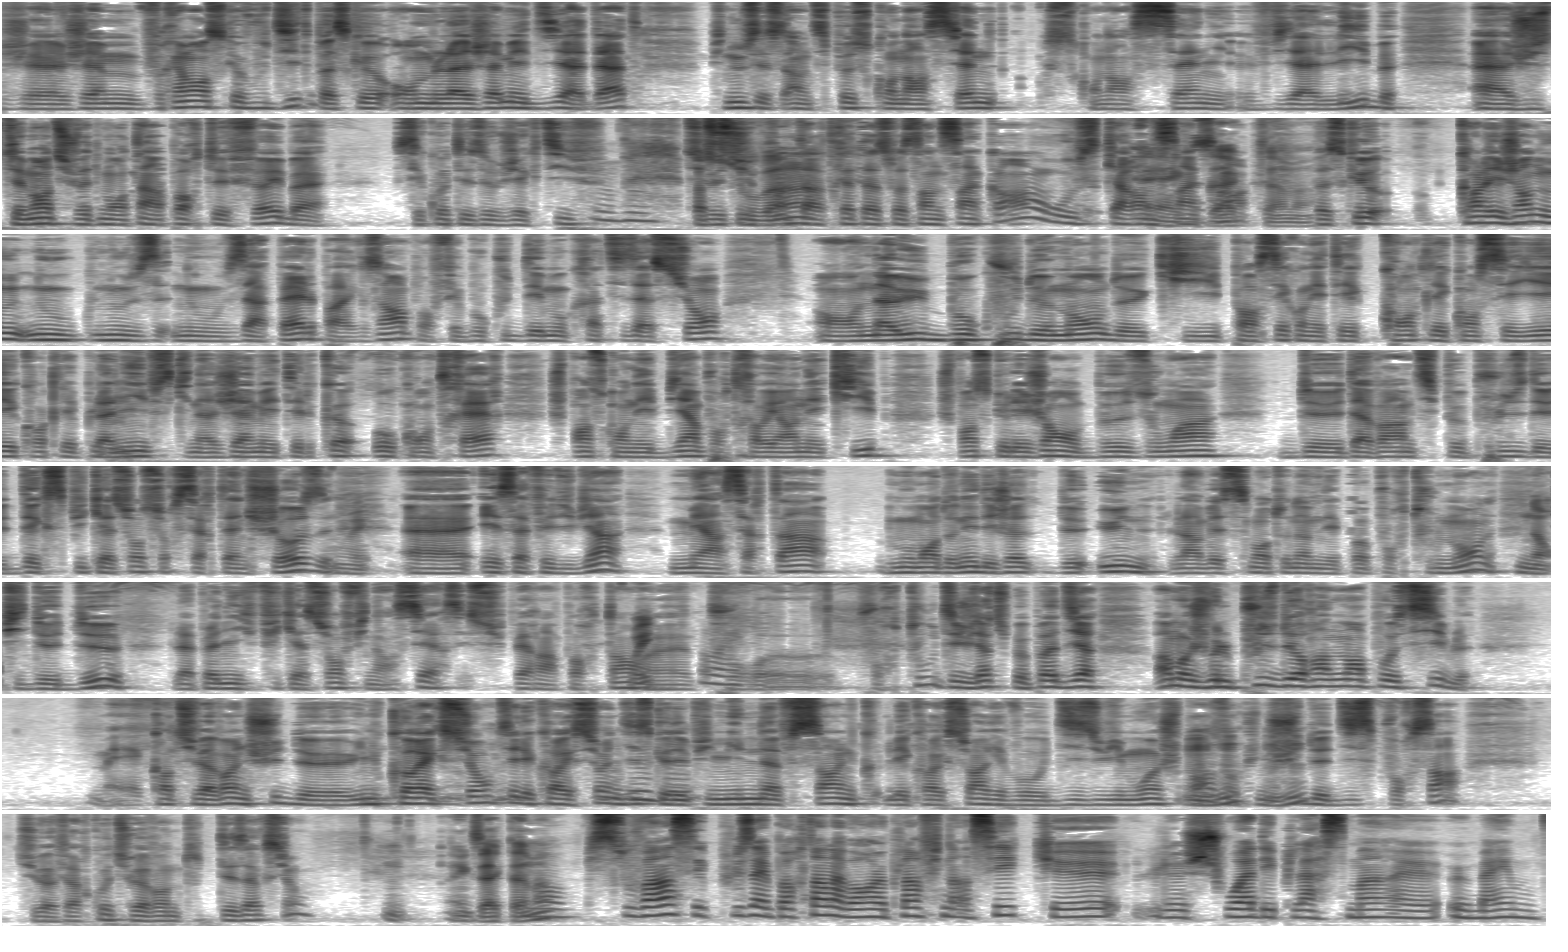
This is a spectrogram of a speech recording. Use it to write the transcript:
J'aime vraiment ce que vous dites parce qu'on ne me l'a jamais dit à date. Puis nous, c'est un petit peu ce qu'on enseigne, ce qu'on enseigne via Lib. Euh, justement, tu veux te monter un portefeuille, ben, c'est quoi tes objectifs? Mm Tu veux souvent... prendre ta retraite à 65 ans ou 45 Exactement. ans Parce que quand les gens nous, nous, nous, nous appellent, par exemple, on fait beaucoup de démocratisation, on a eu beaucoup de monde qui pensait qu'on était contre les conseillers, contre les planifs, ce qui n'a jamais été le cas. Au contraire, je pense qu'on est bien pour travailler en équipe. Je pense que les gens ont besoin d'avoir un petit peu plus d'explications sur certaines choses. Euh, et ça fait du bien. Mais à un certain moment donné, déjà, de une, l'investissement autonome n'est pas pour tout le monde. Non. Puis de deux, la planification financière, c'est super important euh, pour, euh, pour tout. Tu sais, je veux dire, tu peux pas dire, oh, moi, je veux le plus de rendement possible. Mais quand tu vas avoir une chute, de, une correction, tu sais, les corrections, ils disent que mhm. depuis 1900, les corrections arrivent aux 18 mois, je pense, mhm. donc une chute mhm. de 10%. Tu vas faire quoi? Tu vas vendre toutes tes actions? Mm, Exactement. Puis souvent, c'est plus important d'avoir un plan financier que le choix des placements euh, eux-mêmes.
